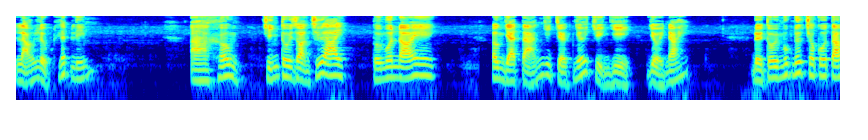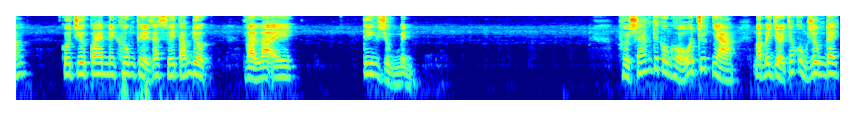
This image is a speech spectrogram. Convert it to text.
Lão Lục lấp liếm. À không, chính tôi dọn chứ ai. Tôi muốn nói... Ông giả tản như chợt nhớ chuyện gì, rồi nói. Đợi tôi múc nước cho cô tắm. Cô chưa quen nên không thể ra suối tắm được. Và lại... Tiên rùng mình. Hồi sáng thấy con hổ ở trước nhà mà bây giờ cháu còn rung đây.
